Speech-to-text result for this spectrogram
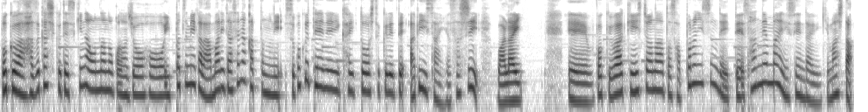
僕は恥ずかしくて好きな女の子の情報を一発目からあまり出せなかったのに、すごく丁寧に回答してくれて、アビーさん優しい、笑い。えー僕は錦糸町の後札幌に住んでいて3年前に仙台に来ました、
